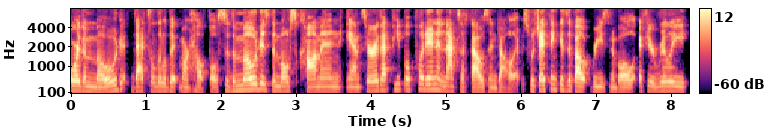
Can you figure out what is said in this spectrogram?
or the mode, that's a little bit more helpful. So the mode is the most common answer that people put in, and that's a thousand dollars, which I think is about reasonable. If you're really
